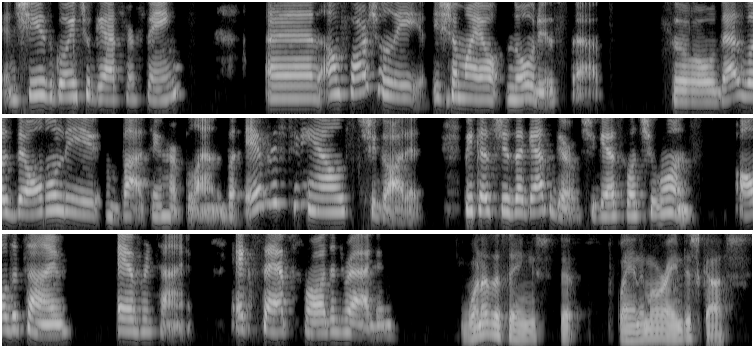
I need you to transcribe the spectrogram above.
and she is going to get her things. And unfortunately, Ishamael noticed that. So that was the only but in her plan. But everything else, she got it because she's a get girl. She gets what she wants all the time, every time except for the dragon. One of the things that Lan and Moiraine discuss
